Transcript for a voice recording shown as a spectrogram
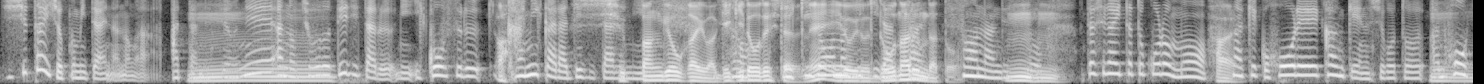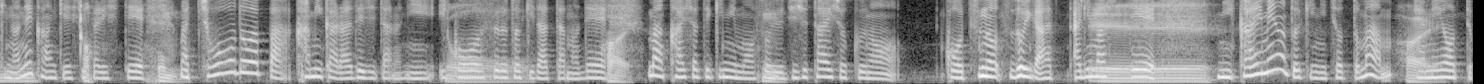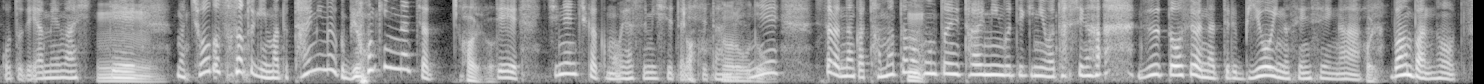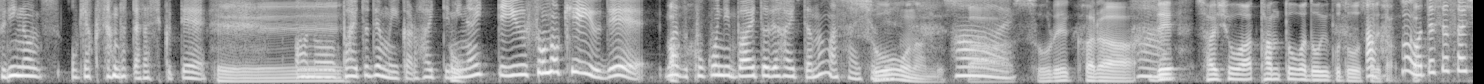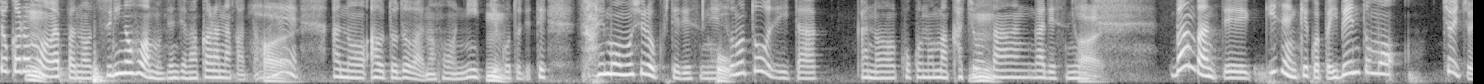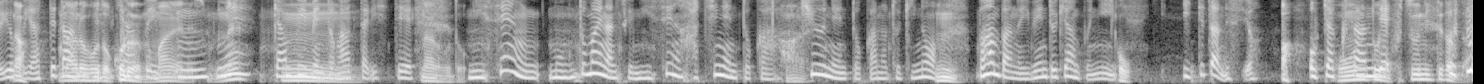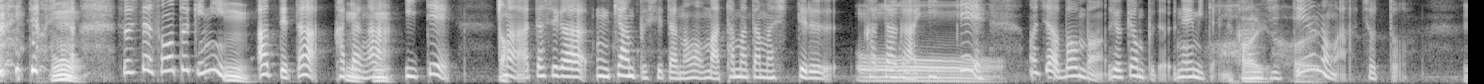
自主退職みたいなのがあったんですよね。あのちょうどデジタルに移行する紙からデジタルに。出版業界は激動でしたよね。いろいろどうなるんだと。そうなんですよ、うんうん私が行ったところも、はい、まあ、結構法令関係の仕事あの法規のね関係してたりして、まあ、ちょうどやっぱ紙からデジタルに移行する時だったので、はい、まあ、会社的にもそういう自主退職のこうつの集いがありまして、えー、2回目の時にちょっとまあやめようってことでやめまして、はい、まあ、ちょうどその時にまたタイミングよく病気になっちゃって。はいはい、1年近くもお休みしてたりしてたんですね。そしたらなんかたまたま本当にタイミング的に私がずっとお世話になってる美容院の先生が、バンバンの釣りのお客さんだったらしくてあのバイトでもいいから入ってみないっていうその経由でまずここにバイトで入ったのが最初です。そうなんですか、はい、それから、はい、で最初は担当はどういうことをされたんですか？もう私は最初からもうやっぱの釣りの方はもう全然わからなかったので、はい、あのアウトドアの方にっていうことで、うん、でそれも面白くてですねその当時いたあのここのまあ課長さんがですね、うん。はい、バンバンって以前結構やっぱイベントもちょいちょいよくやってたんですなるほど。コロナの前ですね。ね、キャンプイベントがあったりして、なるほど。2000もう本当前なんですけど2008年とか9年とかの時のバンバンのイベントキャンプに行ってたんですよ。お客さんで。普通に行ってた 普通に行ってました、うん、そしたらその時に会ってた方がいて、まあ私がキャンプしてたのを、まあ、たまたま知ってる方がいてあじゃあバンバンじゃあキャンプだよねみたいな感じっていうのがちょっと。はいは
